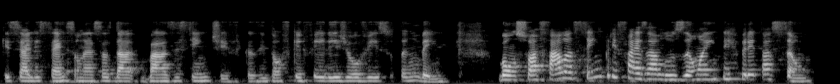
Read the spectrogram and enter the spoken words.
que se alicerçam nessas bases científicas. Então, fiquei feliz de ouvir isso também. Bom, sua fala sempre faz alusão à interpretação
